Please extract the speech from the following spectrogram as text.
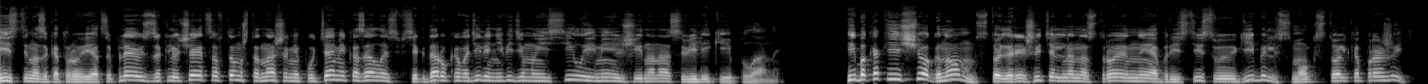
Истина, за которую я цепляюсь, заключается в том, что нашими путями, казалось, всегда руководили невидимые силы, имеющие на нас великие планы. Ибо как еще гном, столь решительно настроенный обрести свою гибель, смог столько прожить?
